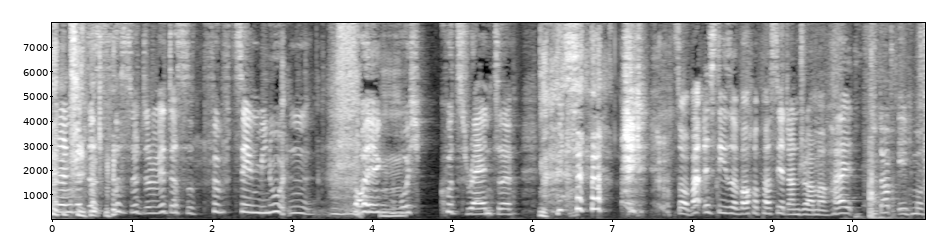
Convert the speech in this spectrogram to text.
dann wird das, das, wird, dann wird das so 15 Minuten Folgen, wo ich kurz rante. so, was ist diese Woche passiert an Drama? Halt, stopp, ich muss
